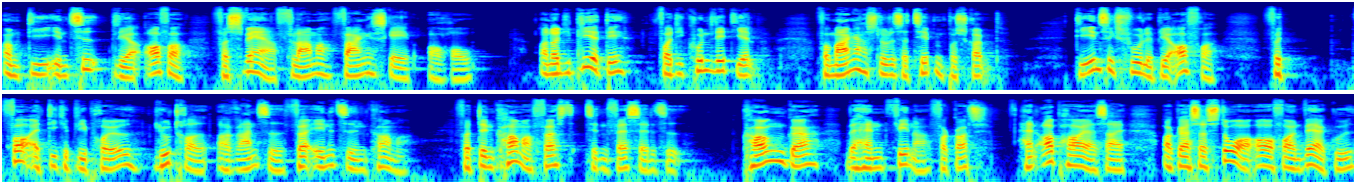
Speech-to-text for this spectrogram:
om de en tid bliver offer for svære flammer, fangeskab og rov. Og når de bliver det, får de kun lidt hjælp, for mange har sluttet sig til dem på skrømt. De indsigtsfulde bliver ofre, for, for at de kan blive prøvet, lutret og renset, før endetiden kommer. For den kommer først til den fastsatte tid. Kongen gør, hvad han finder for godt. Han ophøjer sig og gør sig stor over for enhver Gud,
